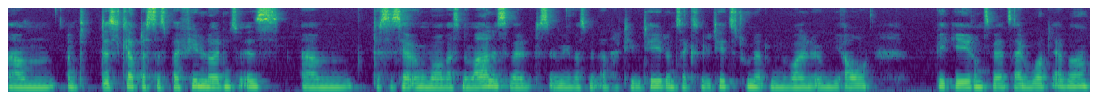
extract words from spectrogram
Ähm, und das, ich glaube, dass das bei vielen Leuten so ist. Ähm, das ist ja irgendwo was Normales, weil das irgendwie was mit Attraktivität und Sexualität zu tun hat und wir wollen irgendwie auch begehrenswert sein, whatever.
